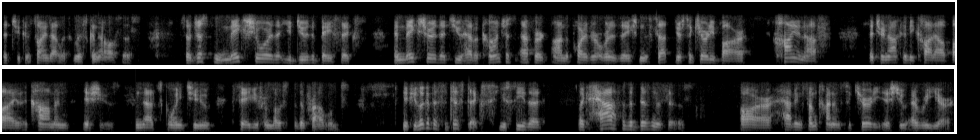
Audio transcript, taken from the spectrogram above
that you can find out with risk analysis. So just make sure that you do the basics and make sure that you have a conscious effort on the part of your organization to set your security bar high enough that you're not going to be caught out by the common issues. And that's going to save you from most of the problems. If you look at the statistics, you see that like half of the businesses are having some kind of security issue every year.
